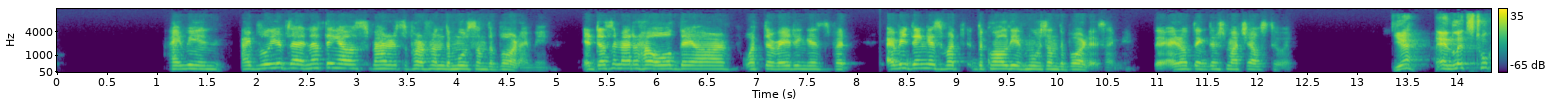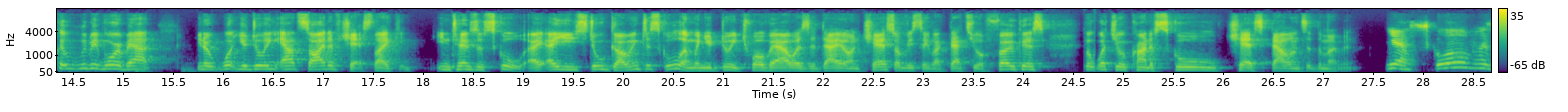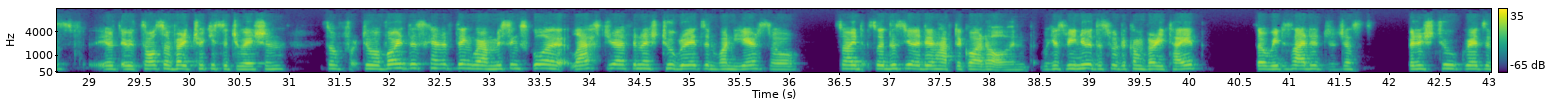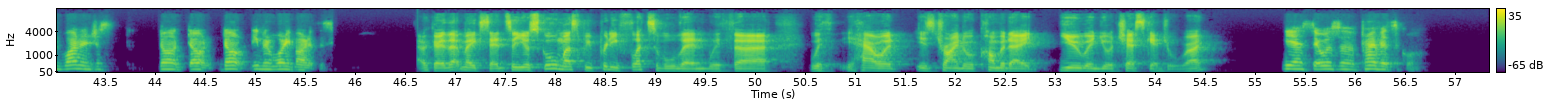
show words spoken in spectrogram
I mean, I believe that nothing else matters apart from the moves on the board. I mean, it doesn't matter how old they are, what their rating is, but everything is what the quality of moves on the board is. I mean, I don't think there's much else to it. Yeah. And let's talk a little bit more about, you know, what you're doing outside of chess. Like in terms of school, are, are, you still going to school? And when you're doing 12 hours a day on chess, obviously like that's your focus. But what's your kind of school chess balance at the moment? Yeah, school was, it, it's also a very tricky situation. So for, to avoid this kind of thing where I'm missing school, last year I finished two grades in one year. So so I, so this year I didn't have to go at all. And because we knew this would become very tight, so we decided to just finish two grades in one and just don't don't don't even worry about it this year. Okay, that makes sense. So your school must be pretty flexible then with uh, with how it is trying to accommodate you and your chess schedule, right? Yes, it was a private school.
